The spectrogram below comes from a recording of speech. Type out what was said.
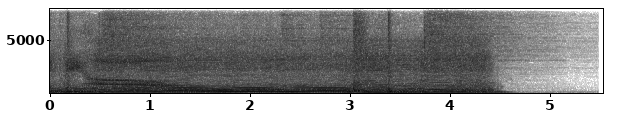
Take me home.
